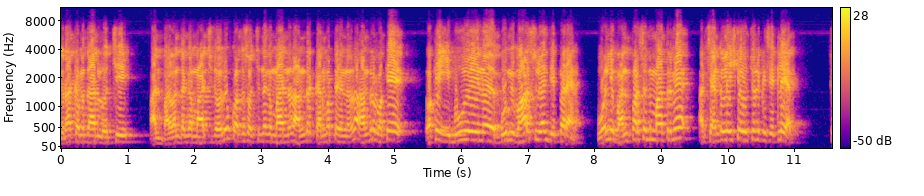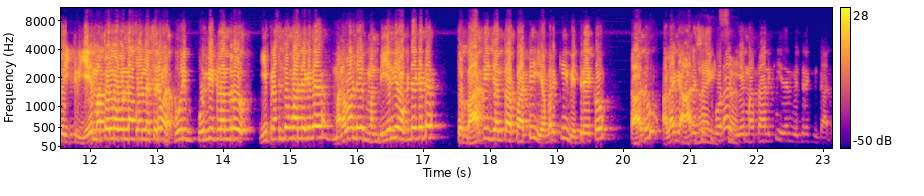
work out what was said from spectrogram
దురాక్రమదారులు వచ్చి వాళ్ళు బలవంతంగా మార్చిన వాళ్ళు కొంత స్వచ్ఛందంగా మారిన వాళ్ళు అందరూ కన్వర్ట్ అయిన వాళ్ళు అందరూ ఒకే ఒకే ఈ భూమి భూమి వారసులు అని చెప్పారు ఆయన. ఓన్లీ వన్ పర్సెంట్ మాత్రమే అటు సెంట్రల్ ఏషియా వచ్చిన సెటిల్ అయ్యారు. సో ఇక్కడ ఏ మతంలో ఉన్న వాళ్ళైనా సరే వాళ్ళ పూర్వీ పూర్వీకులందరూ ఈ ప్రాంతం వాళ్ళే కదా? మన వాళ్ళే మన డిఎన్ఏ ఒకటే కదా? సో భారతీయ జనతా పార్టీ ఎవరికి వ్యతిరేకం కాదు. అలాగే ఆర్ఎస్ఎస్ కూడా. ఏ మతానికి ఏదైనా వ్యతిరేకం కాదు.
